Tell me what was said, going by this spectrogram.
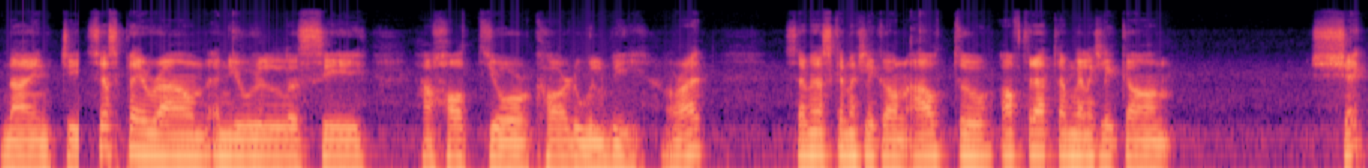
90. Just play around and you will see how hot your card will be. Alright, so I'm just gonna click on auto. After that, I'm gonna click on check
